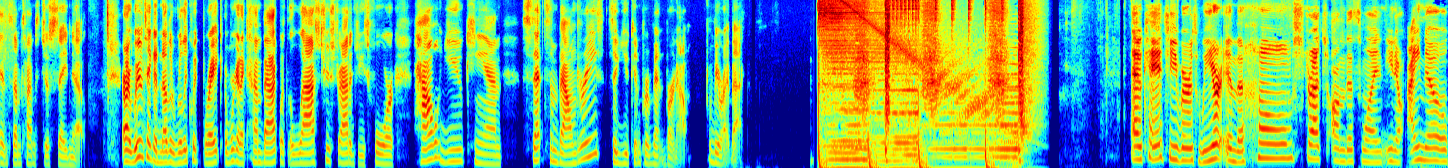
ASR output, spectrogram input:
and sometimes just say no. All right, we're going to take another really quick break and we're going to come back with the last two strategies for how you can set some boundaries so you can prevent burnout. We'll be right back. Okay, achievers, we are in the home stretch on this one. You know, I know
